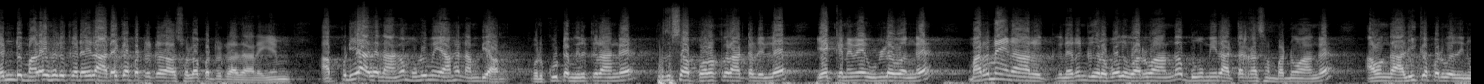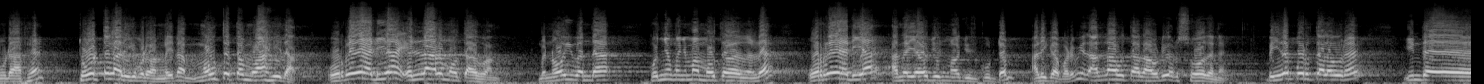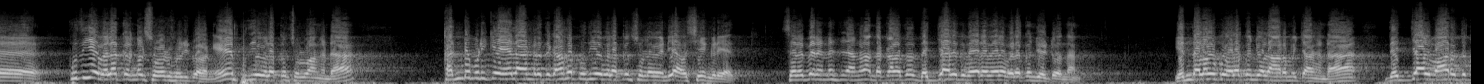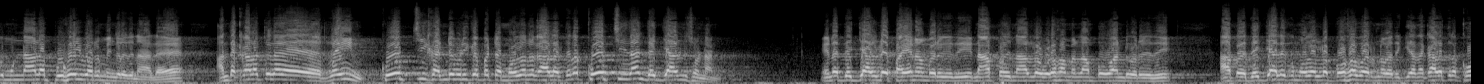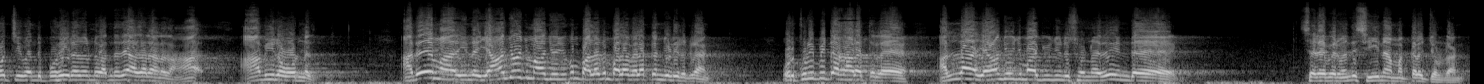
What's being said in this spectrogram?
ரெண்டு மலைகளுக்கு இடையில் அடைக்கப்பட்டிருக்கிறதா சொல்லப்பட்டிருக்கிறதாலையும் அப்படியே அதை நாங்கள் முழுமையாக நம்பியாகும் ஒரு கூட்டம் இருக்கிறாங்க. புதுசாக பிறக்கிறாக்கள் இல்லை ஏற்கனவே உள்ளவங்க. மறுமை நாளுக்கு நெருங்குகிற போது வருவாங்க பூமியில் அட்டகாசம் பண்ணுவாங்க. அவங்க அழிக்கப்படுவதனூடாக டோட்டல் அழிக்கப்படுவாங்க. இதான் மௌத்தத்தம் வாஹிதா. ஒரே அடியாக எல்லாரும் மௌத்தாகுவாங்க. இப்போ நோய் வந்தால் கொஞ்சம் கொஞ்சமாக மௌத்தாகிறதுனால ஒரே அடியா அந்த யவுஜூஜ் மவுஜூத் கூட்டம் அழிக்கப்படும் இது அல்லாஹு தாலாவுடைய ஒரு சோதனை. இப்போ இதை பொறுத்தளவுல இந்த புதிய விளக்கங்கள் சொல்ல சொல்லிட்டு வராங்க. ஏன் புதிய விளக்கம் சொல்லுவாங்கடா? கண்டுபிடிக்க ஏலான்றதுக்காக புதிய விளக்கம் சொல்ல வேண்டிய அவசியம் கிடையாது. சில பேர் என்ன செஞ்சாங்கன்னா அந்த காலத்தில் தஜ்ஜாலுக்கு வேற வேற விளக்கம் சொல்லிட்டு வந்தாங்க. எந்த அளவுக்கு விளக்கம் சொல்ல ஆரம்பிச்சாங்கடா? தஜ்ஜால் வாரத்துக்கு முன்னால புகை வரும்ங்கிறதுனால அந்த காலத்தில் ரெயின் கோச்சி கண்டுபிடிக்கப்பட்ட முதல் காலத்தில் கோச்சி தான் தஜ்ஜால்னு சொன்னாங்க. ஏன்னா தஜ்ஜாலுடைய பயணம் வருகுது நாற்பது நாளில் உலகம் எல்லாம் போவாண்டு வருகுது. அப்போ தெஜ்ஜாலுக்கு முதல்ல புகை வரணும் வரைக்கும் அந்த காலத்தில் கோச்சி வந்து புகையிறதுன்னு வந்ததே அதனால தான் ஆ- ஓடினது. அதே மாதிரி இந்த யாஜூஜ் மாஜூஜுக்கும் பலரும் பல விளக்கம் சொல்லியிருக்கிறாங்க. ஒரு குறிப்பிட்ட காலத்தில் அல்லாஹ் யாஜூஜ் மாஜூஜ்னு சொன்னது இந்த சில பேர் வந்து சீனா மக்களை சொல்கிறாங்க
